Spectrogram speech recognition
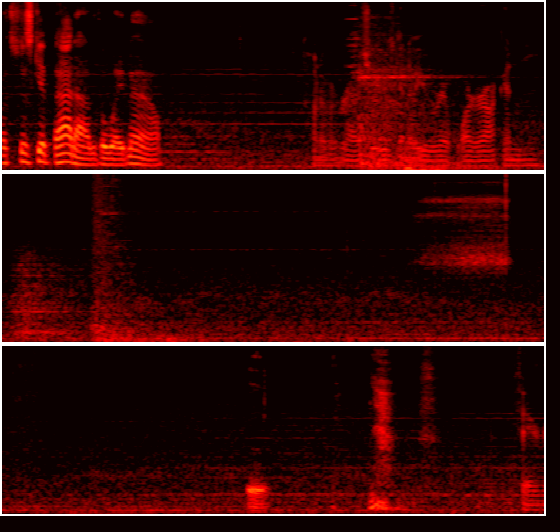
Let's just get that out of the way now. Whenever Roger is gonna be ro- rocking. Ugh. Fair.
